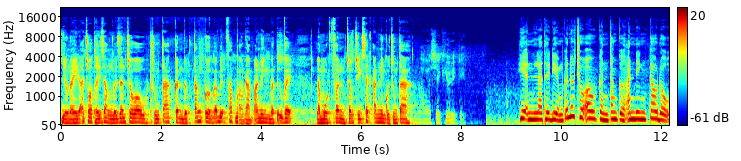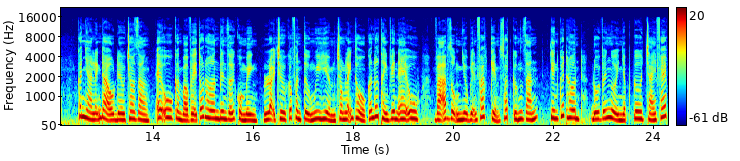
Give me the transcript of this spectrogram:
Điều này đã cho thấy rằng người dân châu Âu chúng ta cần được tăng cường các biện pháp bảo đảm an ninh và tự vệ là một phần trong chính sách an ninh của chúng ta. Hiện là thời điểm các nước châu Âu cần tăng cường an ninh cao độ. Các nhà lãnh đạo đều cho rằng EU cần bảo vệ tốt hơn biên giới của mình, loại trừ các phần tử nguy hiểm trong lãnh thổ các nước thành viên EU và áp dụng nhiều biện pháp kiểm soát cứng rắn, kiên quyết hơn đối với người nhập cư trái phép.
